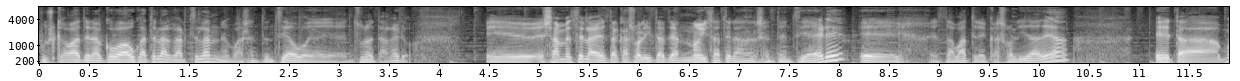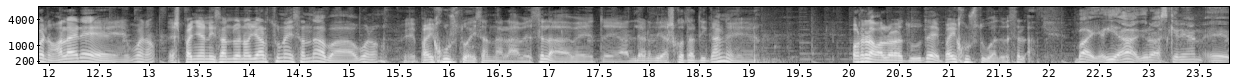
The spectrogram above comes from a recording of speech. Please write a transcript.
puska baterako baukatela kartzelan, ba sententzia eh, entzun eta gero. E, esan bezala ez da kasualitatean noiz atera den sententzia ere, e, ez da bat ere kasualidadea, eta, bueno, hala ere, bueno, Espainian izan duen oi hartzuna izan da, ba, bueno, epai justua izan dela bezala, bet, e, alderdi askotatikan, e, horrela baloratu dute, epai justu bat bezala. Bai, egia, gero azkenean, e,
